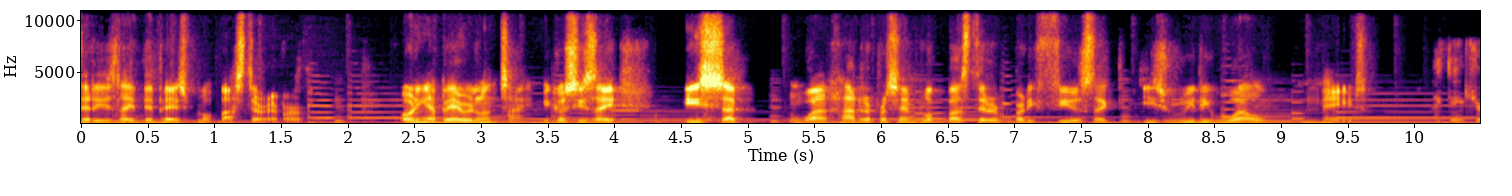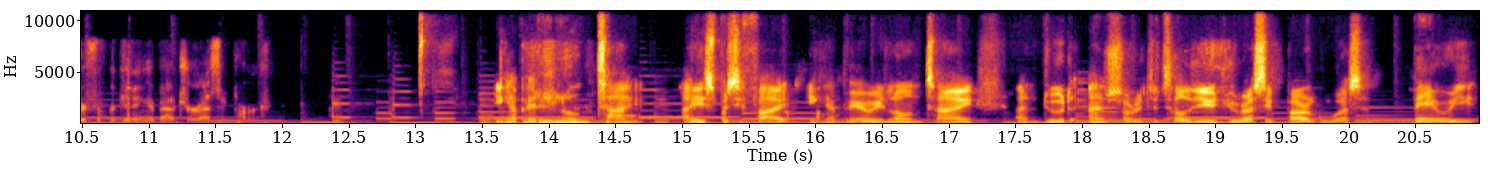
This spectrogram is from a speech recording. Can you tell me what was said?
that is like the best blockbuster ever, or in a very long time because it's like it's a 100% blockbuster, but it feels like it's really well made. I think you're forgetting about Jurassic Park. In a very long time, I specify in a very long time. And dude, I'm sorry to tell you, Jurassic Park was a very,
